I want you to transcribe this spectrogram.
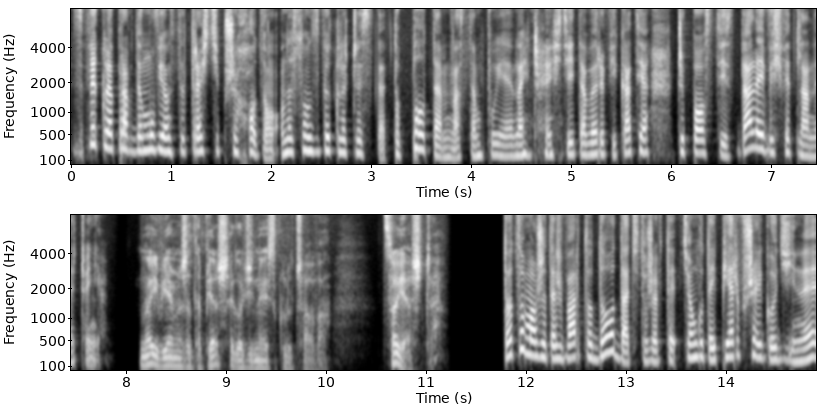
Zwykle, prawdę mówiąc, te treści przychodzą. One są zwykle czyste. To potem następuje najczęściej ta weryfikacja, czy post jest dalej wyświetlany, czy nie. No i wiemy, że ta pierwsza godzina jest kluczowa. Co jeszcze? To, co może też warto dodać, to że w, te, w ciągu tej pierwszej godziny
